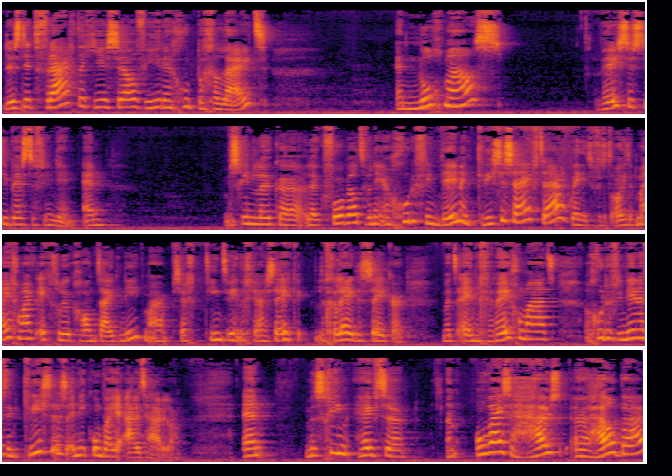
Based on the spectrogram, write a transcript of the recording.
Dus dit vraagt dat je jezelf hierin goed begeleidt. En nogmaals, wees dus die beste vriendin. En misschien een leuke, leuk voorbeeld. Wanneer een goede vriendin een crisis heeft. Hè? Ik weet niet of je dat ooit hebt meegemaakt. Ik gelukkig al een tijd niet. Maar zeg 10, 20 jaar zeker, geleden zeker. Met enige regelmaat. Een goede vriendin heeft een crisis en die komt bij je uithuilen. En misschien heeft ze een onwijze huis, uh, huilbui.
